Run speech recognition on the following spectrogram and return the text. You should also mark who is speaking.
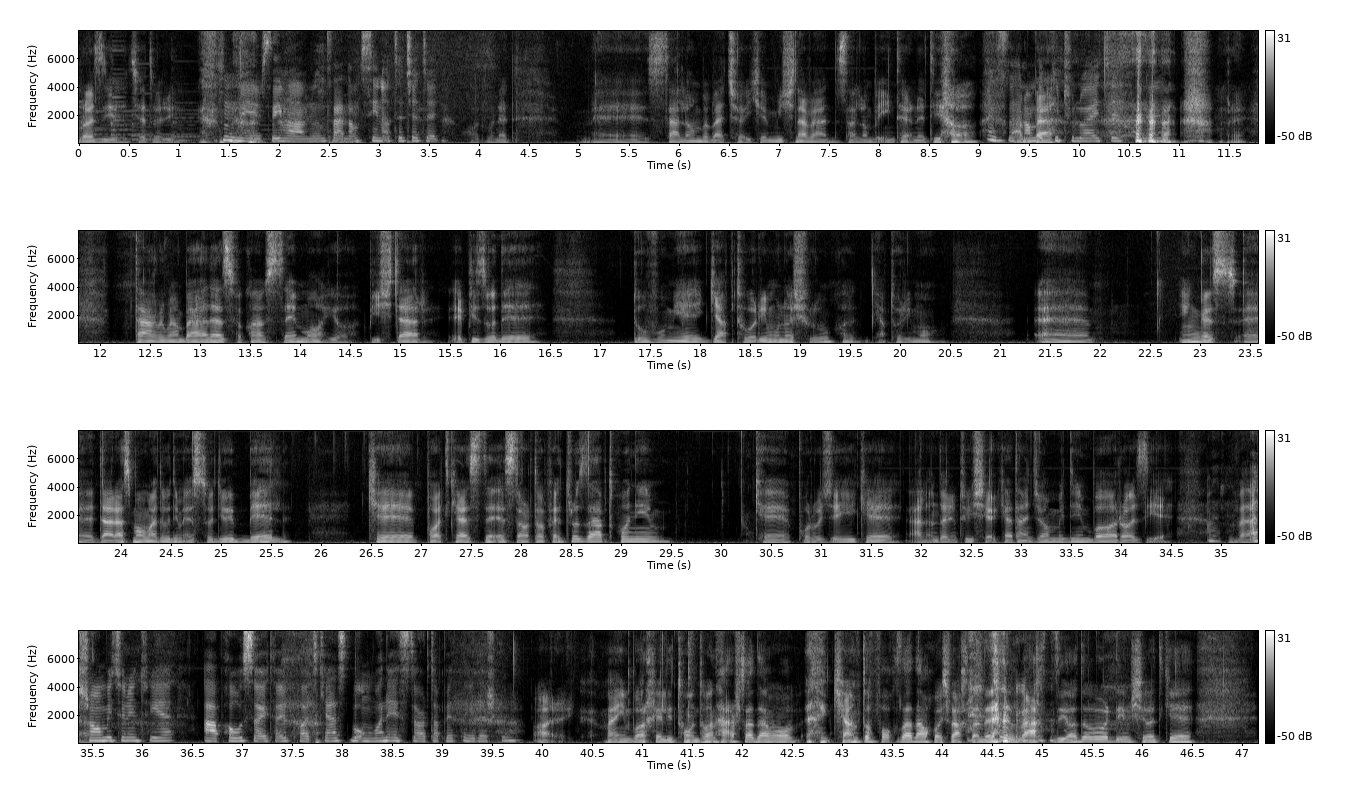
Speaker 1: سلام رازیه چطوری؟
Speaker 2: مرسی ممنون. سلام. سینا تو چطوری؟
Speaker 1: قربونت. سلام به بچههایی که میشنوند. سلام به اینترنتی ها
Speaker 2: سلام به کوچولوهای تلفنه.
Speaker 1: آره. تقریبا بعد از فکر کنم سه ماه یا بیشتر اپیزود دومی گپتوریمون رو شروع کنیم اه، این قص در اصل ما آمده بودیم استودیوی بل که پادکست استارتاپت رو ضبط کنیم. که پروژه‌ای که الان داریم توی شرکت انجام میدیم با رازیه.
Speaker 2: آره.
Speaker 1: و-
Speaker 2: و شما می‌تونین توی اپ ها و سایت های پادکست با عنوان استارتاپت پیداش کنید.
Speaker 1: آره. من این بار خیلی تون حرف زدم و کم تو فوق زدم. خوشبختانه وقت زیاد آوردیم. شد که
